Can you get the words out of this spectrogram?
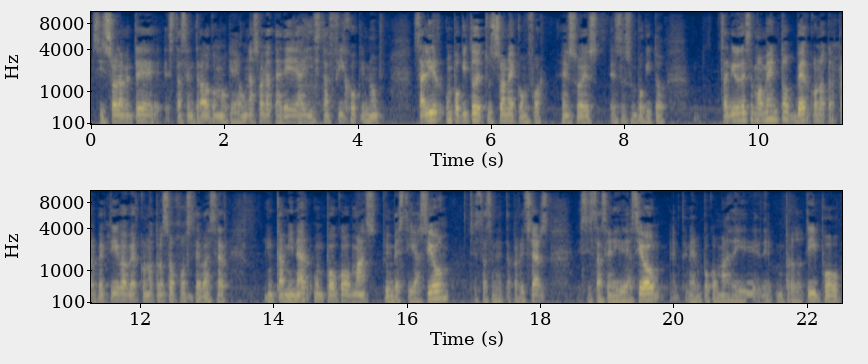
si solamente estás centrado como que a una sola tarea y estás fijo que no salir un poquito de tu zona de confort. Eso es, eso es un poquito salir de ese momento, ver con otras perspectivas, ver con otros ojos, te va a hacer encaminar un poco más tu investigación, si estás en etapa research, si estás en ideación, eh, tener un poco más de, un prototipo,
